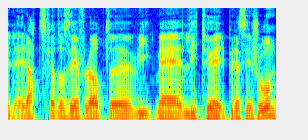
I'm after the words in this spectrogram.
eller rett, skal jeg si. For eh, med litt høyere presisjon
